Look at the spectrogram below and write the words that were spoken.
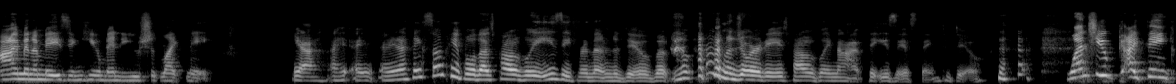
I'm an amazing human, you should like me. Yeah, I, I, I mean, I think some people that's probably easy for them to do, but the majority is probably not the easiest thing to do. Once you, I think,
